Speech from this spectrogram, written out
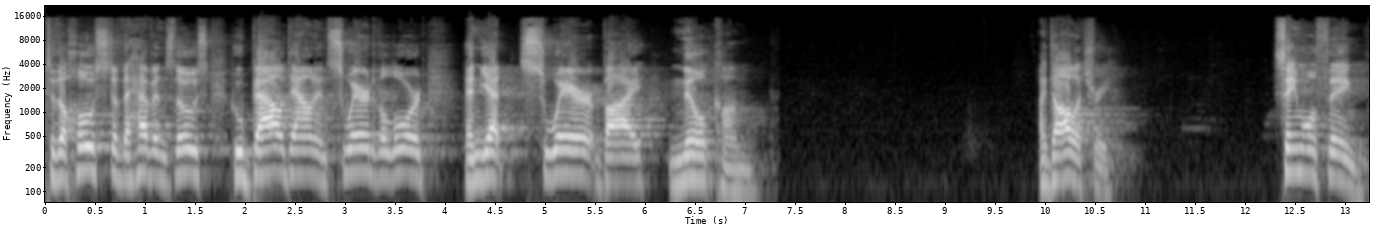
to the host of the heavens, those who bow down and swear to the Lord, and yet swear by Milcom. Idolatry. Same old thing.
